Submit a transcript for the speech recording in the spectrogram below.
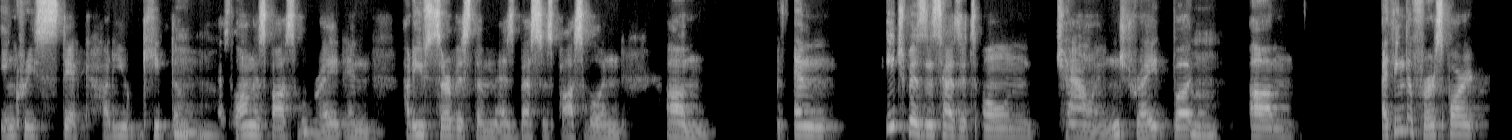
increase stick? How do you keep them yeah. as long as possible, right? And how do you service them as best as possible? And um, and each business has its own challenge, right? But mm. um, I think the first part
